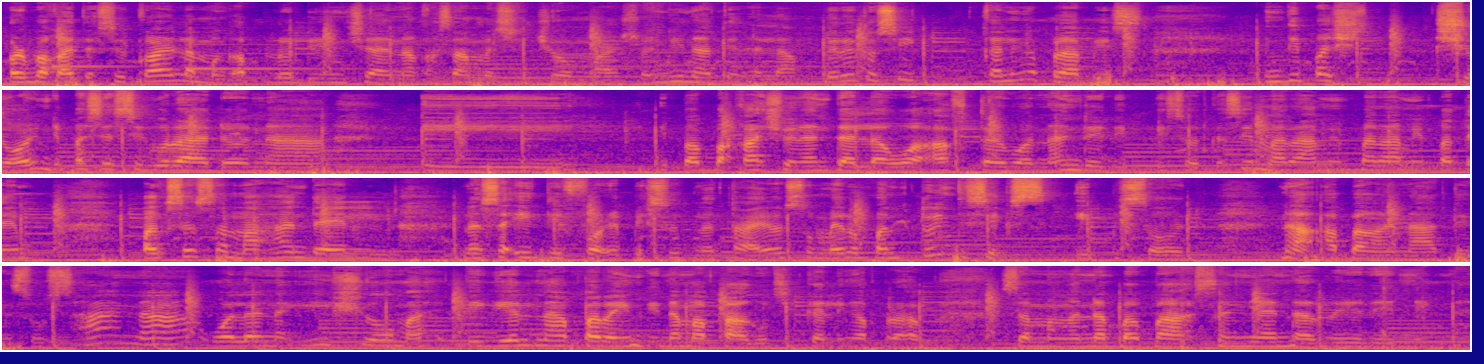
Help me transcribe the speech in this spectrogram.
Or baka ito si Carla, mag-upload din siya na kasama si Jomar. So, hindi natin alam. Pero ito si Kalinga Prabis, hindi pa sure, hindi pa siya sigurado na i ipabakasyon ang dalawa after 100 episode kasi marami marami pa tayong pagsasamahan dahil nasa 84 episode na tayo so meron pang 26 episode na abangan natin so sana wala na issue matigil na para hindi na mapagod si Kalinga Prab sa mga nababasa niya naririnig na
